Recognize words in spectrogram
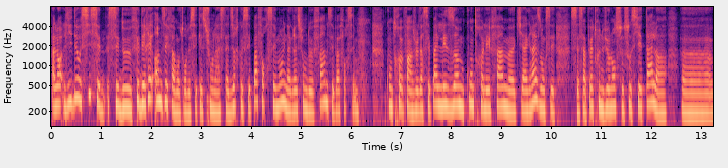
Alors l'idée aussi, c'est de fédérer hommes et femmes autour de ces questions-là. C'est-à-dire que c'est pas forcément une agression de femmes, c'est pas forcément contre. Enfin, je veux dire, c'est pas les hommes contre les femmes euh, qui agressent. Donc c'est ça peut être une violence sociétale euh,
